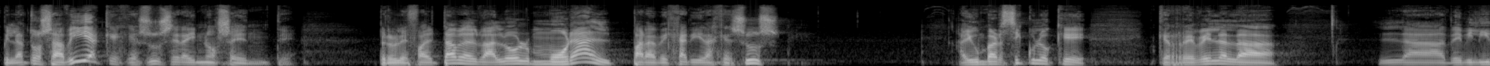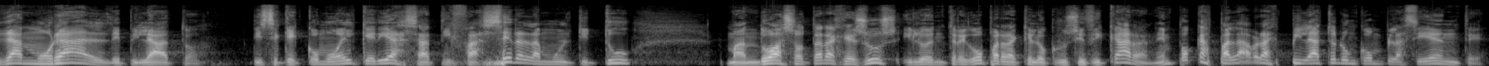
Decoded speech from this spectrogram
Pilato sabía que Jesús era inocente, pero le faltaba el valor moral para dejar ir a Jesús. Hay un versículo que, que revela la, la debilidad moral de Pilato. Dice que como él quería satisfacer a la multitud, mandó azotar a Jesús y lo entregó para que lo crucificaran. En pocas palabras, Pilato era un complaciente.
